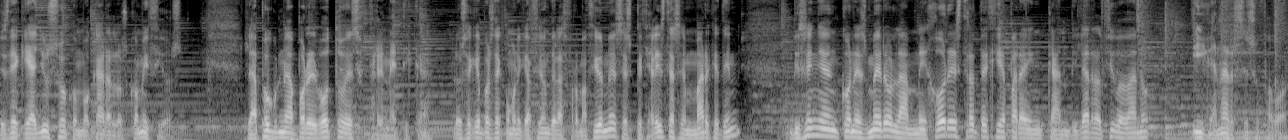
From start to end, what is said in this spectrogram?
desde que Ayuso convocara los comicios. La pugna por el voto es frenética. Los equipos de comunicación de las formaciones, especialistas en marketing, diseñan con esmero la mejor estrategia para encandilar al ciudadano y ganarse su favor.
